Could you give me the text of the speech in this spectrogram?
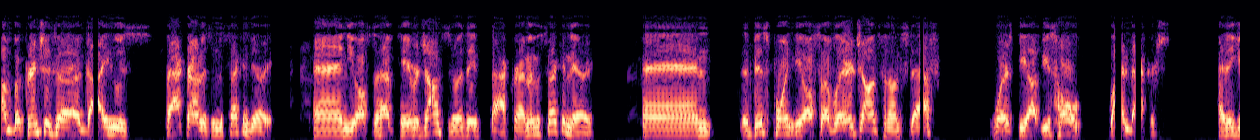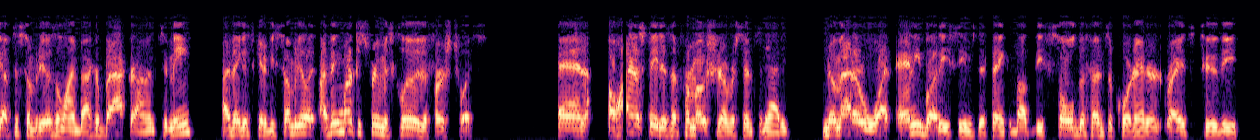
Um, but Grinch is a guy whose background is in the secondary. And you also have Taver Johnson, who has a background in the secondary. And at this point, you also have Larry Johnson on staff. Where's the obvious hole? Linebackers. I think you have to somebody who has a linebacker background. And to me, I think it's going to be somebody like, I think Marcus Freeman is clearly the first choice. And Ohio State is a promotion over Cincinnati no matter what anybody seems to think about the sole defensive coordinator rights to the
